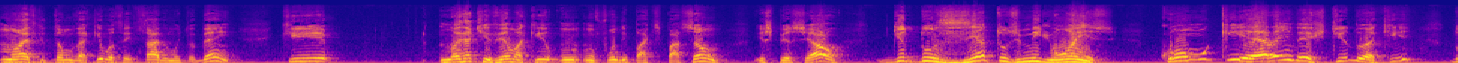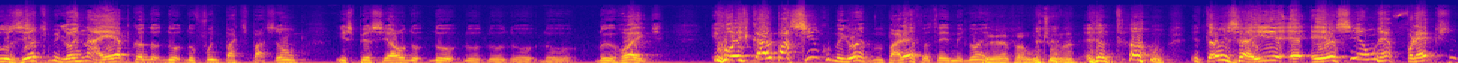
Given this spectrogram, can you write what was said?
nós que estamos aqui, vocês sabem muito bem, que nós já tivemos aqui um, um fundo de participação especial de 200 milhões. Como que era investido aqui 200 milhões na época do, do, do fundo de participação especial do, do, do, do, do, do, do e hoje caiu para 5 milhões, me parece, ou 6 milhões. É, para último, né? então, então, isso aí, é, esse é um reflexo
